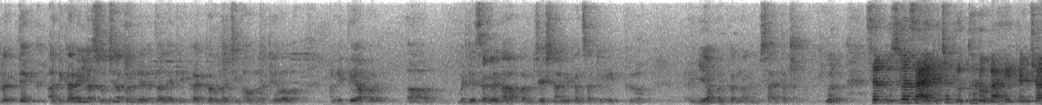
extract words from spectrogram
प्रत्येक अधिकारीला सूचना पण देण्यात आल्या की काय करुणाची भावना ठेवावा. आणि ते आपण म्हणजे सगळ्यांना आपण ज्येष्ठ नागरिकांसाठी एक हे आपण करणार आहे, सहायता करणार बरोबर सर दुसरं असं आहे की जे वृद्ध लोक आहेत त्यांच्या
